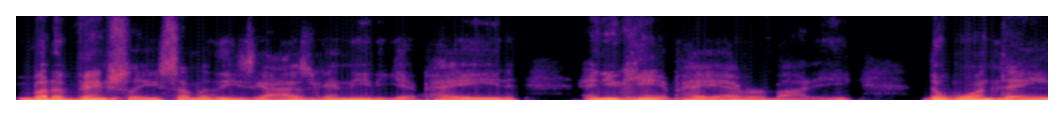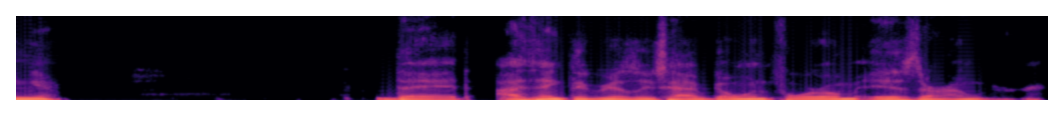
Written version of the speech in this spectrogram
but eventually some of these guys are going to need to get paid, and you can't pay everybody. The one thing that I think the Grizzlies have going for them is their owner.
